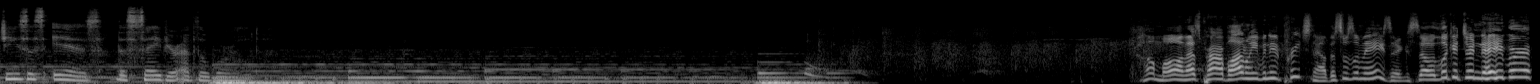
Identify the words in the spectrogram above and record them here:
Jesus is the Savior of the world. Come on, that's powerful. I don't even need to preach now. This was amazing. So look at your neighbor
